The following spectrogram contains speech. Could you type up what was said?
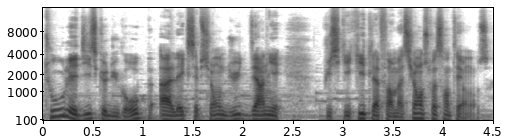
tous les disques du groupe à l'exception du dernier, puisqu'il quitte la formation en 71.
